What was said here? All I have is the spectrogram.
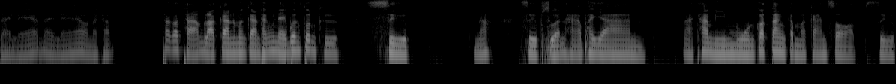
ได้แล้วได้แล้วนะครับ ถ้าเขาถามหลักการดำเนินการทางวินัยเบื้องต้นคือ สืบนะสืบสวนหาพยาน นะถ้ามีมูลก็ตั้งกรรมการสอบสืบ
